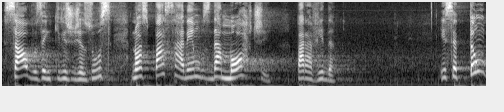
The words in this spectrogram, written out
salvos em Cristo Jesus, nós passaremos da morte para a vida. Isso é tão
